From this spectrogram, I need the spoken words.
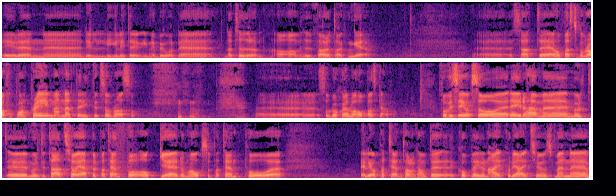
Det är ju den, eh, det ligger lite inneboende naturen av hur företag fungerar. Eh, så att jag hoppas det går bra för Palm Pre men inte riktigt så bra som som de själva hoppas kanske. Så får vi se också, det är ju det här med multi, multitouch har ju Apple patent på och de har också patent på eller ja, patent har de kanske inte kopplat in en iPod i iTunes men eh,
